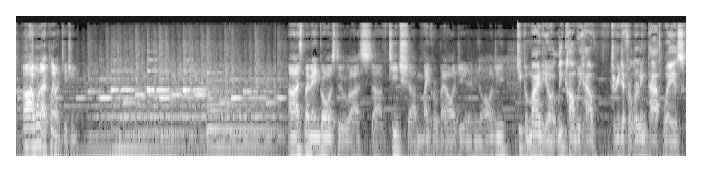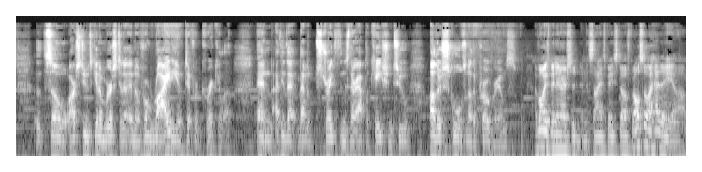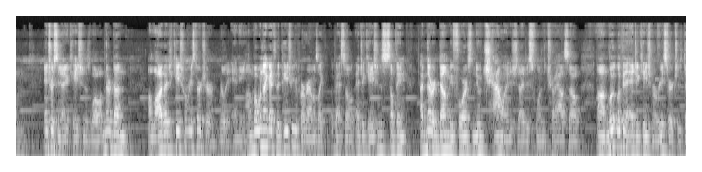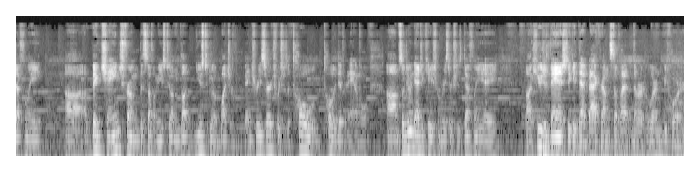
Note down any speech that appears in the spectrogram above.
Uh, I want. I plan on teaching. Uh, that's my main goal is to uh, uh, teach uh, microbiology and immunology. Keep in mind, you know, at LECOM we have three different learning pathways, so our students get immersed in a, in a variety of different curricula, and I think that that strengthens their application to other schools and other programs. I've always been interested in the science-based stuff, but also I had a um, interest in education as well. I've never done a lot of educational research or really any. Um, but when I got to the PhD program, I was like, okay, so education is something I've never done before. It's a new challenge that I just wanted to try out. So um, look, looking at educational research is definitely uh, a big change from the stuff I'm used to. I'm used to doing a bunch of bench research, which is a total, totally different animal. Um, so doing educational research is definitely a, a huge advantage to get that background and stuff I've never learned before.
